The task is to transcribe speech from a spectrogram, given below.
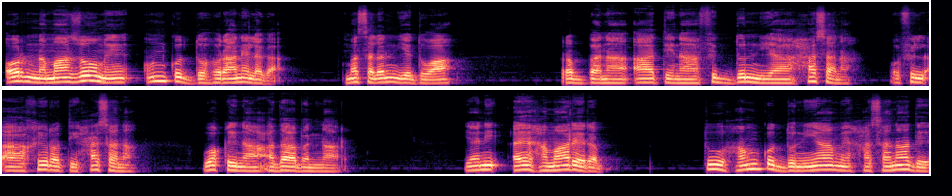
اور نمازوں میں ان کو دہرانے لگا۔ مثلا یہ دعا، ربنا آتنا فی الدنیا حسنا وفی الآخرت حسنا وقنا عذاب النار. یعنی اے ہمارے رب، تو ہم کو دنیا میں حسنا دے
